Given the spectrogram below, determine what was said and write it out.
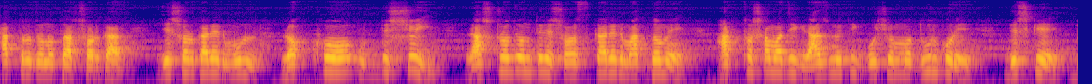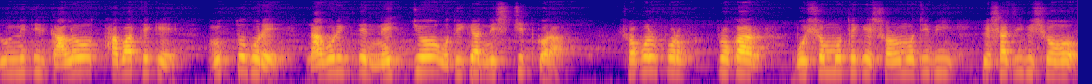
ছাত্র জনতার সরকার। যে সরকারের মূল লক্ষ্য উদ্দেশ্যই রাষ্ট্রযন্ত্রের সংস্কারের মাধ্যমে আর্থসামাজিক, রাজনৈতিক বৈষম্য দূর করে দেশকে দুর্নীতির কালো থাবা থেকে মুক্ত করে নাগরিকদের ন্যায্য অধিকার নিশ্চিত করা। সকল প্র- প্রকার বৈষম্য থেকে শ্রমজীবী, পেশাজীবী সহ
